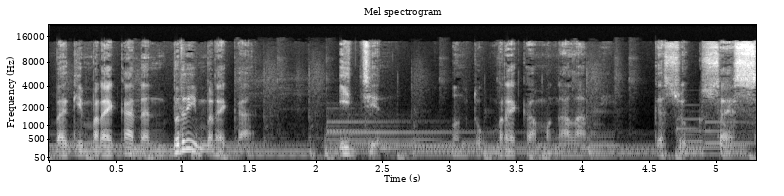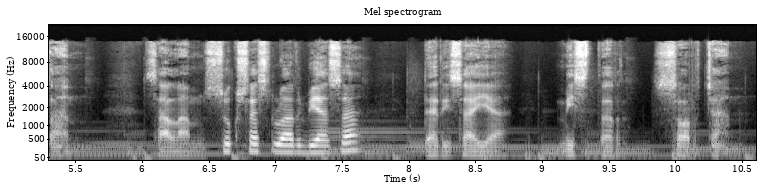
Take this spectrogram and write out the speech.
bagi mereka dan beri mereka izin untuk mereka mengalami kesuksesan. Salam sukses luar biasa dari saya, Mr. Sorchan.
